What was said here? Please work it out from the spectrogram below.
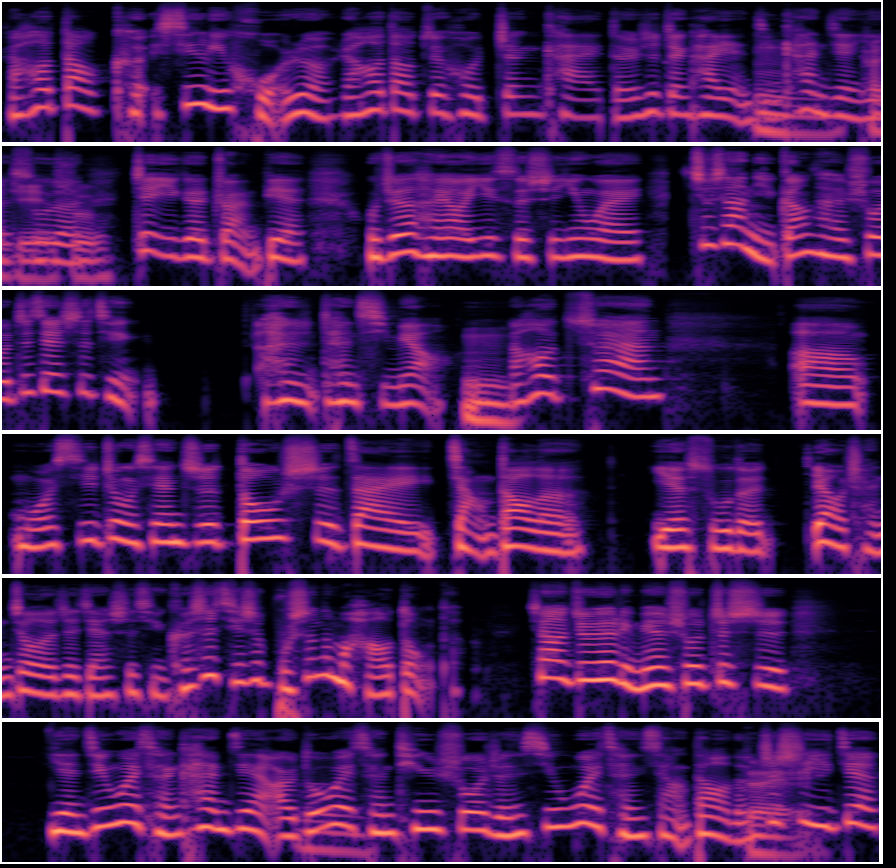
然后到可心里火热，然后到最后睁开，等于是睁开眼睛、嗯看见耶稣的这一个转变，我觉得很有意思，是因为就像你刚才说，这件事情很很奇妙。嗯，然后虽然呃，摩西众先知都是在讲到了耶稣的要成就的这件事情，可是其实不是那么好懂的。像旧约里面说，这是眼睛未曾看见，耳朵未嗯。曾听说，人心未曾想到的，这是一件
